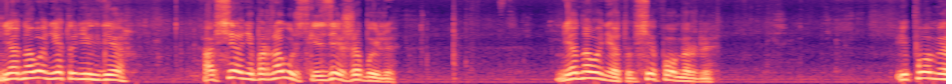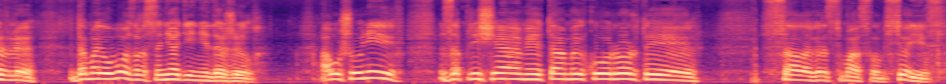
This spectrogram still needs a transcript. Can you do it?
Ни одного нету нигде. А все они барнаульские, здесь же были. Ни одного нету, все померли. И померли, до моего возраста ни один не дожил. А уж у них за плечами там и курорты, сало, говорит, с маслом, все есть.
